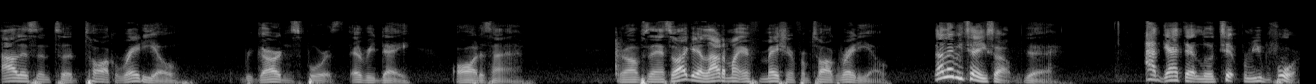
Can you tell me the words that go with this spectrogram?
I listen to talk radio regarding sports every day, all the time. You know what I'm saying? So I get a lot of my information from talk radio. Now let me tell you something. Yeah. I got that little tip from you before.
